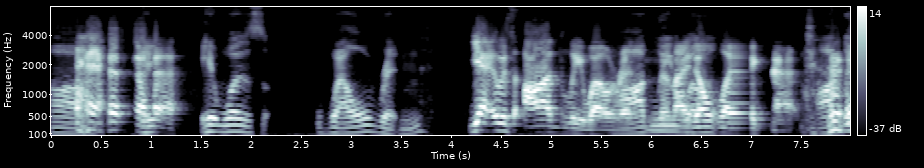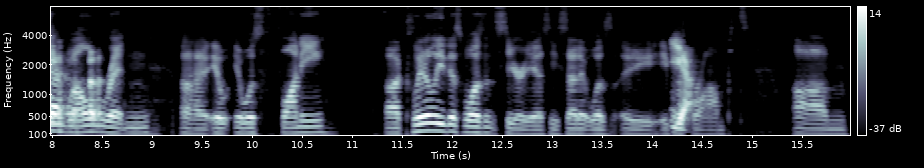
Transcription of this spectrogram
um, it was well written, yeah, it was oddly well written, Oddly and I well- don't like that. oddly well written. Uh, it it was funny. Uh, clearly this wasn't serious. He said it was a, a Yeah. prompt. Um,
